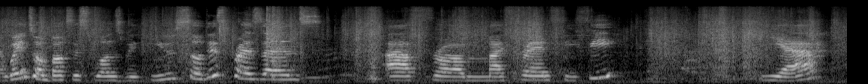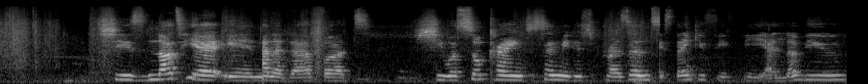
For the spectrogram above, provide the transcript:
I'm going to unbox this ones with you. So these presents are from my friend Fifi. Yeah. She's not here in Canada, but she was so kind to send me this present. Thank you, Fifi. I love you.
